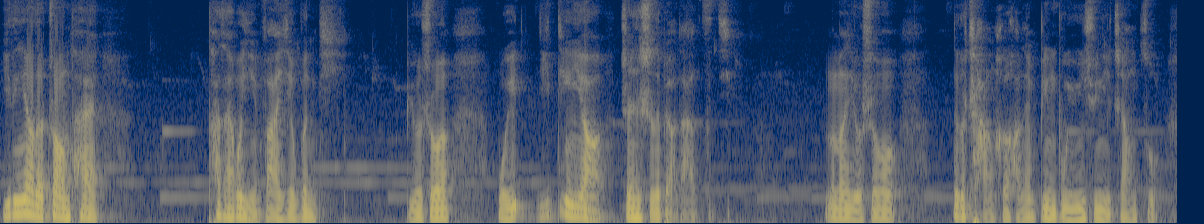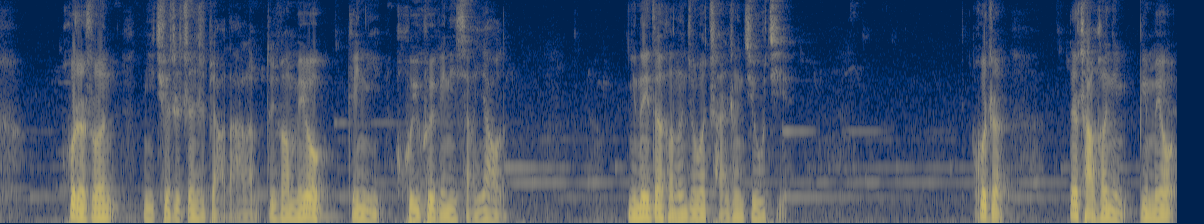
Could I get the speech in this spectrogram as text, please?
一定要的状态，它才会引发一些问题。比如说，我一一定要真实的表达自己，那么有时候那个场合好像并不允许你这样做，或者说你确实真实表达了，对方没有给你回馈给你想要的，你内在可能就会产生纠结，或者那个场合你并没有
